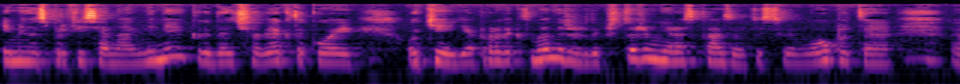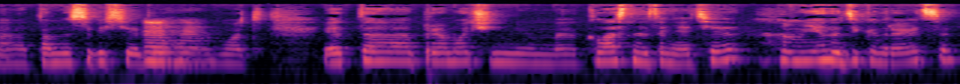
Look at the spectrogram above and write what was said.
именно с профессиональными, когда человек такой, окей, я продукт менеджер так что же мне рассказывать из своего опыта там на собеседовании? Mm-hmm. Вот. Это прям очень классное занятие. Мне оно дико нравится.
